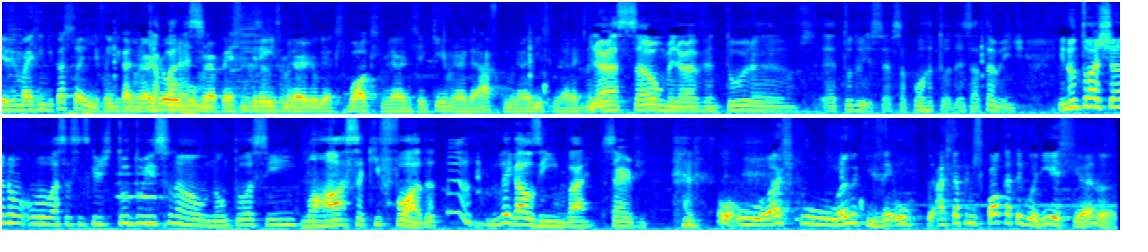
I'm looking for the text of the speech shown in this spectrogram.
teve mais indicações. Ele foi indicado melhor Que jogo, aparece. melhor PS3, Exatamente. melhor jogo Xbox, melhor não sei o que, melhor gráfico, melhor isso, melhor aquilo. Melhor ação, melhor aventura, é tudo isso, essa porra toda, exatamente. E não tô achando o Assassin's Creed tudo isso não, não tô assim, nossa, que foda. Ah, Legalzinho, vai, serve. O, o- eu acho que o ano que vem, o- acho que a principal categoria esse ano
